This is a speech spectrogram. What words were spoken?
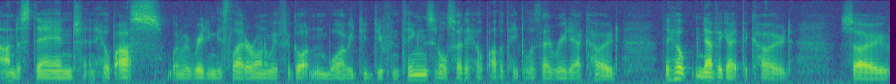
understand and help us when we're reading this later on and we've forgotten why we did different things and also to help other people as they read our code to help navigate the code. So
